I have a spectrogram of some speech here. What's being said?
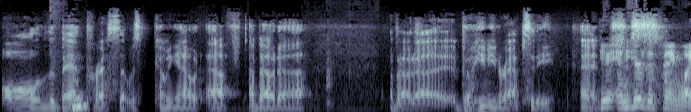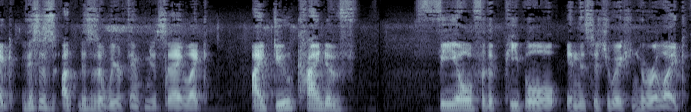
all of the bad press that was coming out af- about uh about uh Bohemian Rhapsody, and Here, and here's the thing: like this is uh, this is a weird thing for me to say. Like I do kind of feel for the people in the situation who are like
